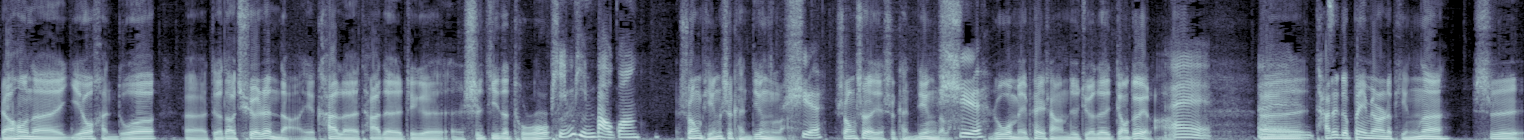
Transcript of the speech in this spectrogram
然后呢，也有很多呃得到确认的，也看了它的这个呃实际的图，频频曝光，双屏是肯定了，是。双摄也是肯定的了。是，如果没配上，就觉得掉队了啊。哎，呃嗯，，它这个背面的屏呢是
